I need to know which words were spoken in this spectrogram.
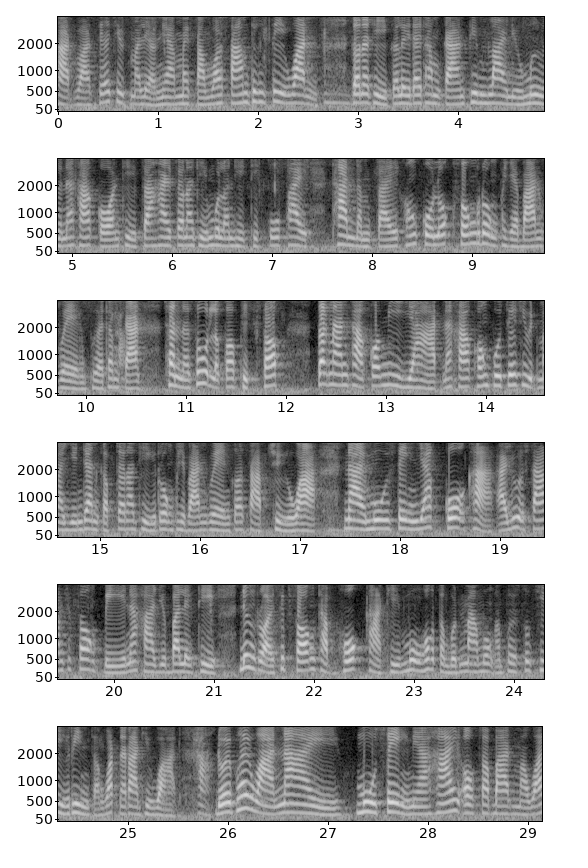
ขาดว่าเสียชีวิตมาแล้วเนี่ยไม่ต่ำว่า3-4 วัน เจ้าหน้าที่ก็เลยได้ทำการพิมพ์ลายนิ้วมือนะคะ ก่อนที่จะให้เจ้าหน้าที่มูลนิธิกู้ภัยท่านนำใจของโกลกส่งโรงพยาบาลแหวง เพื่อทำการชันสูตรแล้วก็พลิกซอบ จากนั้นค่ะก็มีญาตินะคะ ของผู้เสียชีวิตมายืนยันกับเจ้าหน้าที่โรงพยาบาลแหวงก็ทราบชื่อว่านายมูเซงยักโกะค่ะ อายุ 32 ปีนะคะ อยู่บ้านเลขที่ 112ทับ6ค่ะ ที่หมู่ 6ตำบลมามงอำเภอสุขีรินทร์จังหวัดนราธิวาสค่ะโดยเผยว่านายมูเซงเนี่ยหายออกจากบ้านมาว่า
